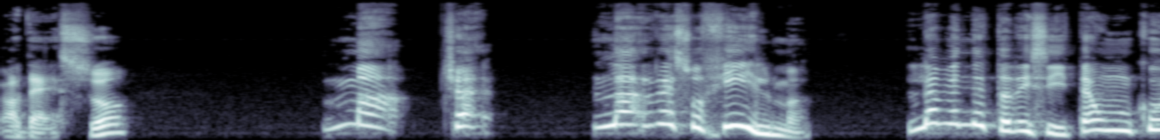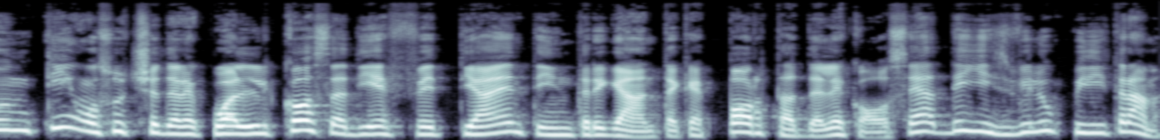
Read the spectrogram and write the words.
adesso, ma cioè l'ha reso film. La vendetta dei Sith è un continuo succedere qualcosa di effettivamente intrigante che porta a delle cose e a degli sviluppi di trama.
